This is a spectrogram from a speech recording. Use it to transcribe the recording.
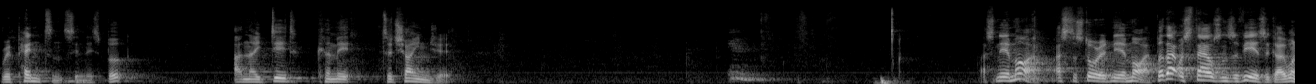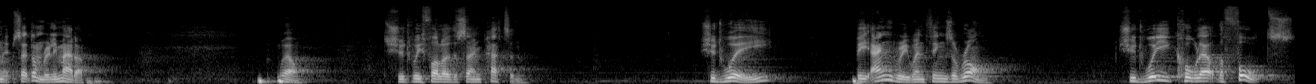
repentance in this book, and they did commit to change it. That's Nehemiah. That's the story of Nehemiah. But that was thousands of years ago, wasn't it? So it doesn't really matter. Well, should we follow the same pattern? Should we be angry when things are wrong? Should we call out the faults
